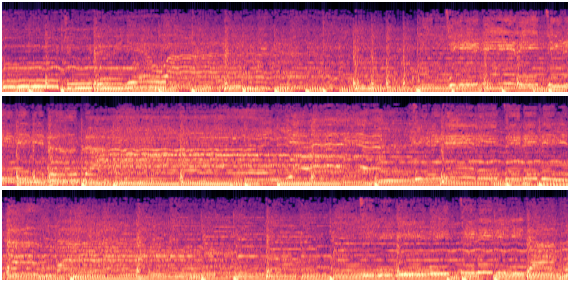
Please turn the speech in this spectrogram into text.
孤独的夜晚，滴滴哩滴哩哩哩的哒，滴滴哩哩哩哩哒哒，滴滴哩滴哩哩哩哒哒，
